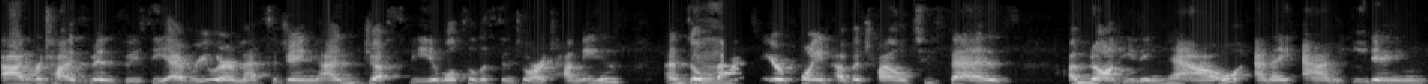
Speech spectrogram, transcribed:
advertisements we see everywhere messaging and just be able to listen to our tummies and so yeah. back to your point of a child who says, I'm not eating now and I am eating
